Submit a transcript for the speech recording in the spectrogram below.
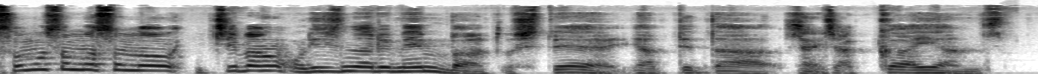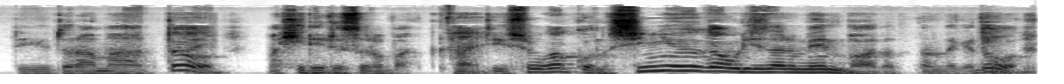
そもそもその一番オリジナルメンバーとしてやってた、ジはい。ャック・アイアンズっていうドラマーと、はい。まあ、ヒレル・スロバックっていう小学校の親友がオリジナルメンバーだったんだけど、はい。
